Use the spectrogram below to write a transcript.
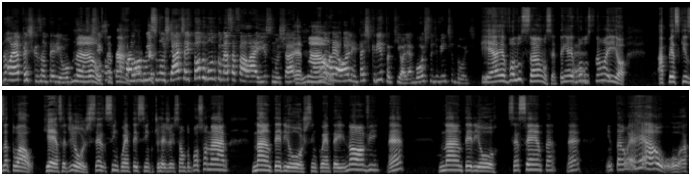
Não é a pesquisa anterior. Não, você está falando isso no chat, aí todo mundo começa a falar isso no chat. É, não. não é, olhem, está escrito aqui, olha, agosto de 22. E é a evolução, você tem a é. evolução é. aí, ó. A pesquisa atual, que é essa de hoje, 55 de rejeição do Bolsonaro, na anterior 59, né? Na anterior 60, né? Então é real, a,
